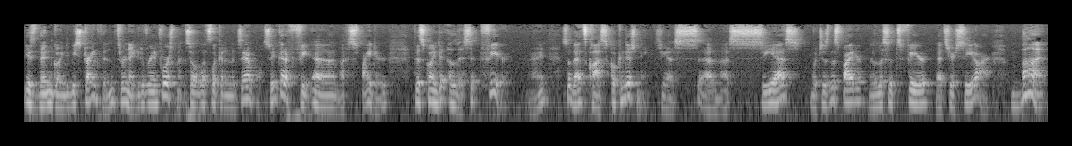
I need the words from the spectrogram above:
is then going to be strengthened through negative reinforcement. So let's look at an example. So you've got a, uh, a spider that's going to elicit fear. Right? So that's classical conditioning. So you have um, a CS, which is the spider, elicits fear, that's your CR. But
